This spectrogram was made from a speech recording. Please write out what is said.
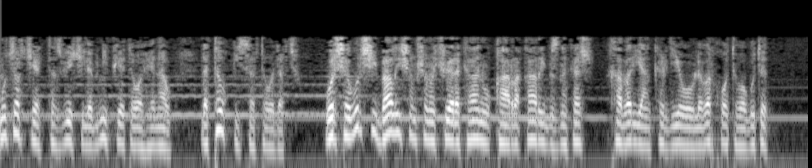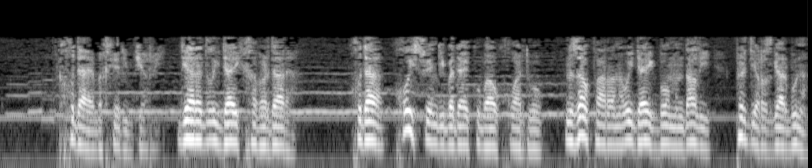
موچڕچێک تەزویەکی لە بنی پێتەوە هێنا و لە تەوقی سەرتەوە دەرچوو. ورشە ورشی باڵی شەمشەمەکوێرەکان و قاڕە قاڕی بزنەکەش، خەبەریان کردیەوە و لەبەر خۆتەوە گوتت خودایە بە خێری بگێڕی دیارە دڵی دایک خەبەردارە خدا خۆی سوێندی بە دایک و باوک خواردووە و نزا و پاڕانەوەی دایک بۆ منداڵی پردی ڕزگار بوونە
